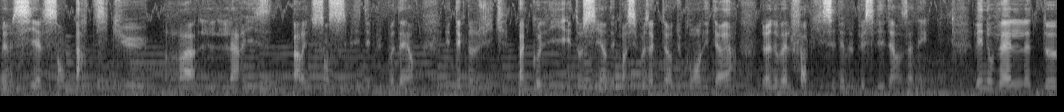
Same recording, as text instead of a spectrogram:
même si elles sont particularisées par une sensibilité plus moderne et technologique. Pacoli est aussi un des principaux acteurs du courant littéraire de la nouvelle fable qui s'est développée ces dix dernières années. Les nouvelles de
